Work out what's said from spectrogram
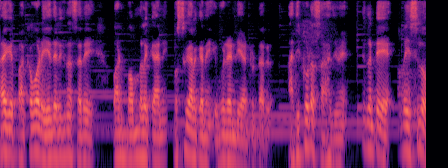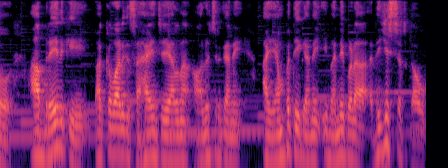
అలాగే పక్కవాడు ఏది అడిగినా సరే వాడి బొమ్మలు కానీ పుస్తకాలు కానీ ఇవ్వడండి అంటుంటారు. అది కూడా సహజమే. ఎందుకంటే ఆ వయసులో ఆ బ్రెయిన్కి పక్కవాడికి సహాయం చేయాలన్న ఆలోచన కానీ ఆ ఎంపతి కానీ ఇవన్నీ కూడా రిజిస్టర్ కావు.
